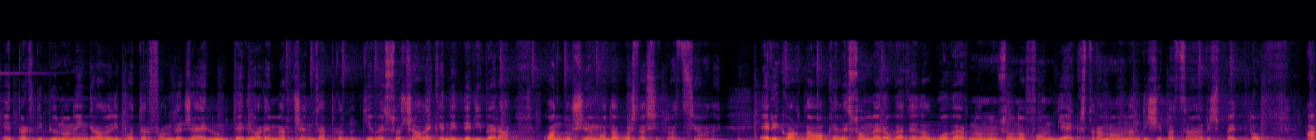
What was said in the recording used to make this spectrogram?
e per di più non è in grado di poter fronteggiare l'ulteriore emergenza produttiva e sociale che ne deriverà quando usciremo da questa situazione. E ricordano che le somme erogate dal governo non sono fondi extra ma un'anticipazione rispetto a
